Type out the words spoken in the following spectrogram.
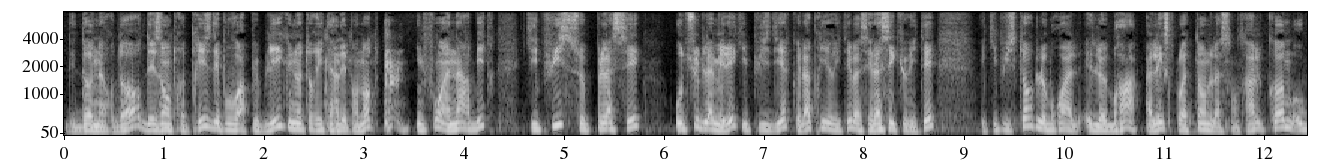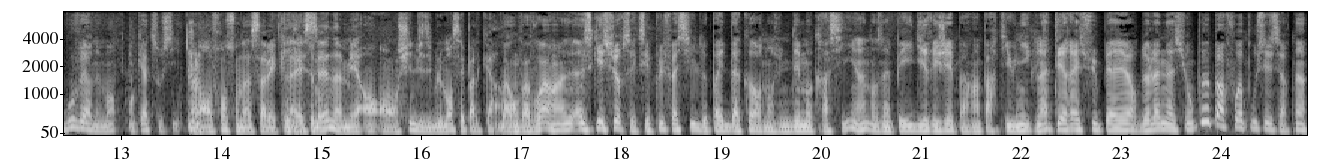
des donneurs d'ordre, des entreprises, des pouvoirs publics, une autorité indépendante. Il faut un arbitre qui puisse se placer au-dessus de la mêlée, qui puisse dire que la priorité, bah, c'est la sécurité, et qui puisse tordre le bras, le bras à l'exploitant de la centrale, comme au gouvernement en cas de souci. Alors en France, on a ça avec l'ASN, mais en, en Chine, visiblement, c'est pas le cas. Bah, on va voir. hein. Ce qui est sûr, c'est que c'est plus facile de pas être d'accord dans une démocratie, hein, dans un pays dirigé par un parti unique. L'intérêt supérieur de la nation peut parfois pousser certains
